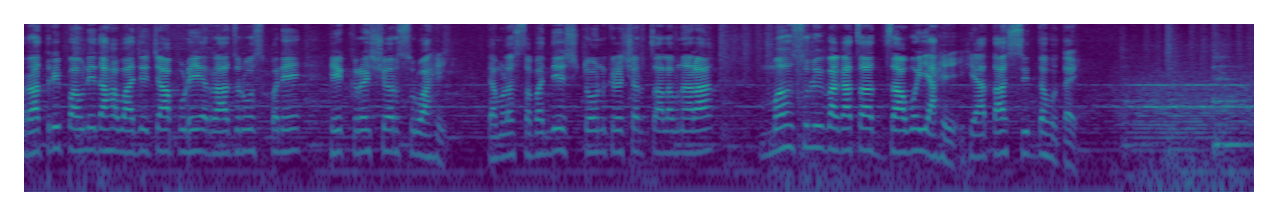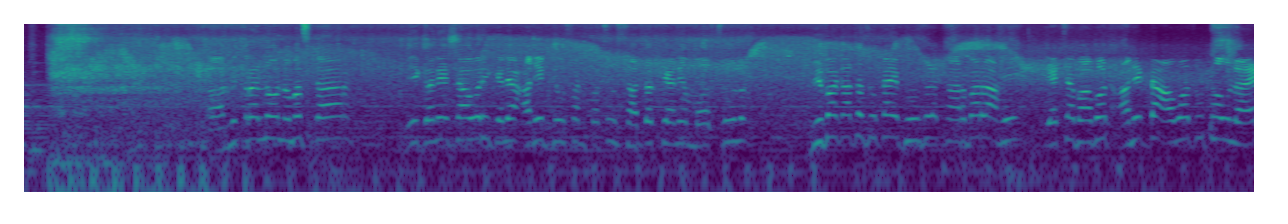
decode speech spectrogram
रात्री पावणे दहा वाजेच्या पुढे राजरोसपणे हे क्रशर सुरू आहे. त्यामुळे संबंधित स्टोन क्रशर चालवणारा महसूल विभागाचा जावई आहे हे आता सिद्ध होत आहे. मित्रांनो नमस्कार. मी गणेशावर गेल्या अनेक दिवसांपासून सातत्याने महसूल विभागाचा जो काही भोंगळ कारभार आहे याच्याबाबत अनेकदा आवाज उठवलाय.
